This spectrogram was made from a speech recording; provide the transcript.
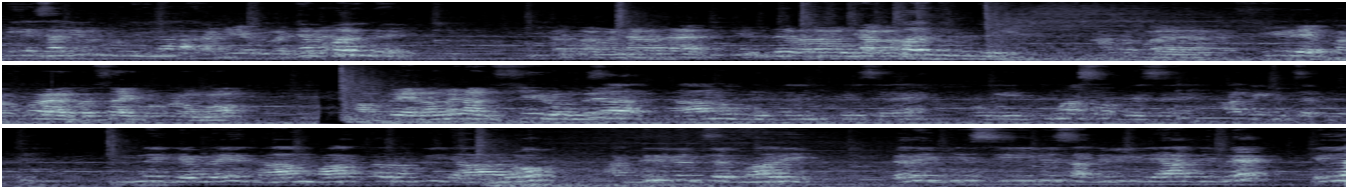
நீங்க சர்டிபிகேட் கொடுத்தீங்களா? எப்ப இருந்து? எப்ப இருந்து சீடு எப்போ விவசாயி கொடுக்குறோமோ அப்போ எல்லாமே நாங்கள் சீடு வந்து நானும் உங்களுக்கு தெரிஞ்சு பேசுறேன். ஒரு எட்டு மாசமா பேசுறேன். அக்ரிகல்ச்சர் பத்தி. இன்னைக்கு நான் பார்த்தது வந்து யாரும் அக்ரிகல்ச்சர் மாதிரி விலைக்கு சீடு சர்டிபிகேட் யாருமே இல்ல.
